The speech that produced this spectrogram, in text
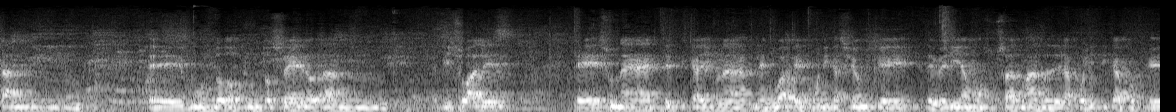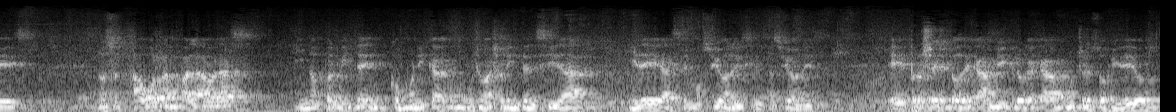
tan mundo 2.0, tan visuales, es una estética y un lenguaje de comunicación que deberíamos usar más desde la política porque nos ahorran palabras y nos permiten comunicar con mucho mayor intensidad ideas, emociones, sensaciones, eh, proyectos de cambio. Y creo que acá muchos de esos videos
